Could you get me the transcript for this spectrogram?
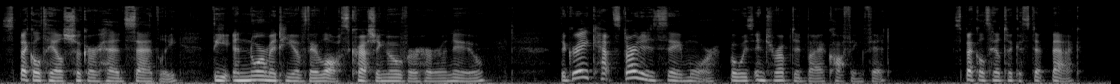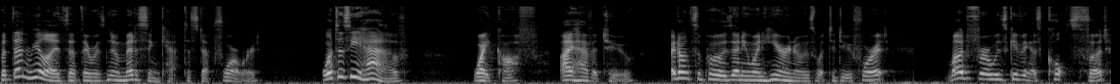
Speckletail shook her head sadly, the enormity of their loss crashing over her anew. The gray cat started to say more, but was interrupted by a coughing fit. Speckletail took a step back, but then realized that there was no medicine cat to step forward. What does he have? White cough. I have it too. I don't suppose anyone here knows what to do for it. Mudfur was giving us colt's foot,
